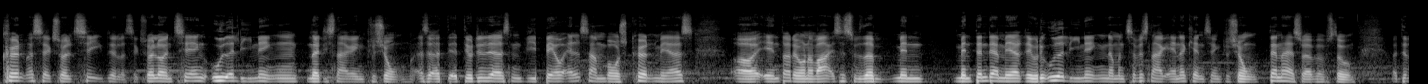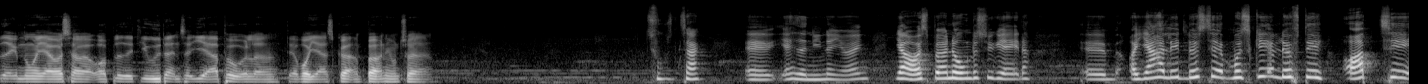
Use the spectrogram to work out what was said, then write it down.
køn og seksualitet eller seksuel orientering ud af ligningen, når de snakker inklusion. Altså, det, det er jo det der, sådan, vi bærer alle sammen vores køn med os og ændrer det undervejs osv., men men den der med at rive det ud af ligningen, når man så vil snakke anerkendelse og inklusion, den har jeg svært ved at forstå. Og det ved jeg ikke, om nogen af jer også har oplevet i de uddannelser, I er på, eller der, hvor jeres gør, børn eventuelt er. Tusind tak. Øh, jeg hedder Nina Jørgen. Jeg er også børne- og ungdomspsykiater. Øhm, og jeg har lidt lyst til måske at løfte op til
